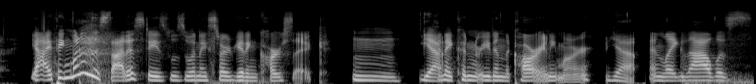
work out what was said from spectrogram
yeah, I think one of the saddest days was when I started getting car sick Mm, yeah and I couldn't read in the car anymore. yeah And like that was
